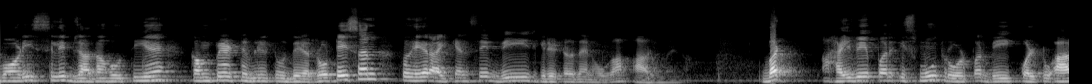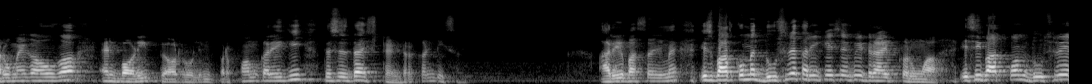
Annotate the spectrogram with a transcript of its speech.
बॉडी स्लिप ज़्यादा होती है comparatively to their rotation so here I can say v is greater than होगा आर ओमेगा बट हाईवे पर, स्मूथ रोड पर v equal to R omega होगा and body pure rolling perform करेगी। This is the standard condition आ रही है बात समझ में? इस बात को मैं दूसरे तरीके से भी ड्राइव करूँगा। इसी बात को हम दूसरे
